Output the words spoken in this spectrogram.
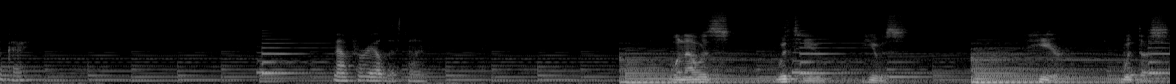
Okay. Now for real this time. When I was with you, he was here with us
